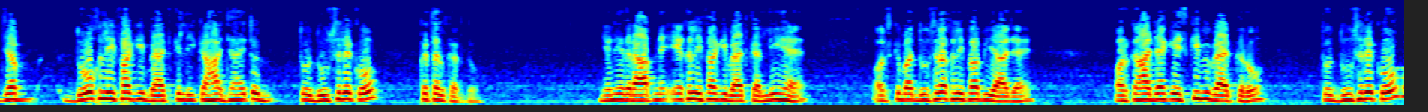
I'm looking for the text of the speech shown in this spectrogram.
جب دو خلیفہ کی بیعت کے لیے کہا جائے تو دوسرے کو قتل کر دو۔ یعنی اگر آپ نے ایک خلیفہ کی بیعت کر لی ہے اور اس کے بعد دوسرا خلیفہ بھی آ جائے اور کہا جائے کہ اس کی بھی بیعت کرو، تو دوسرے کو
